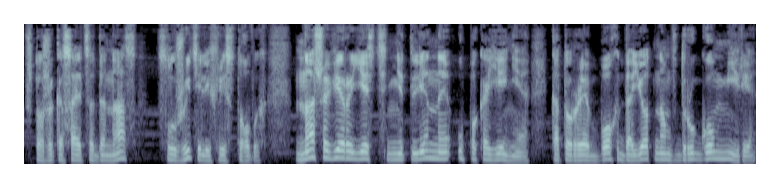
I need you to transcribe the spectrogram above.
Что же касается до нас, служителей Христовых, наша вера есть нетленное упокоение, которое Бог дает нам в другом мире.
